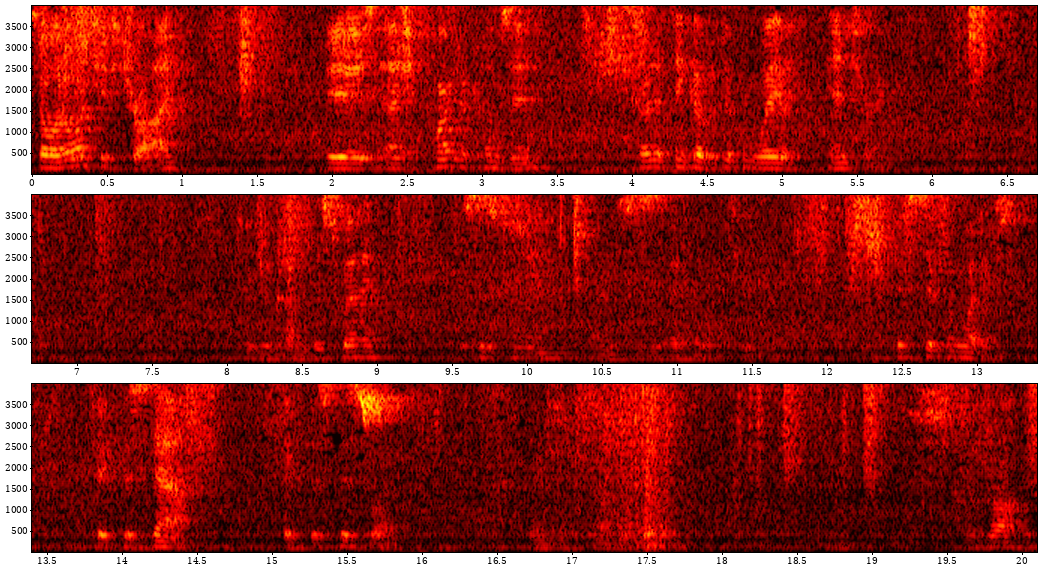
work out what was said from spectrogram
So what I want you to try is, as your partner comes in, try to think of a different way of entering. So you can come this way, this is coming, and this is available to you. There's different ways. Take this down. Take this this way. Bring it down. So drop it.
